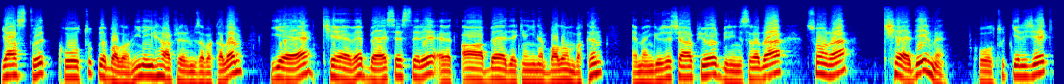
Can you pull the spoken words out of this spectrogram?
Yastık, koltuk ve balon. Yine ilk harflerimize bakalım. Y, K ve B sesleri. Evet A, B derken yine balon bakın. Hemen göze çarpıyor. Birinci sırada. Sonra K değil mi? Koltuk gelecek.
